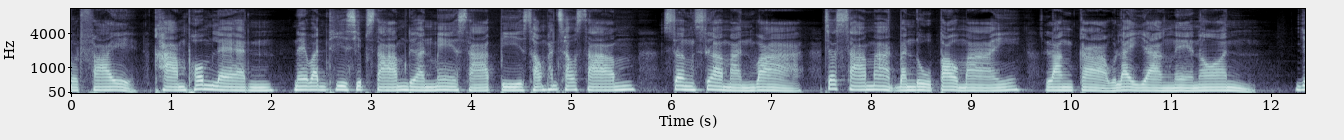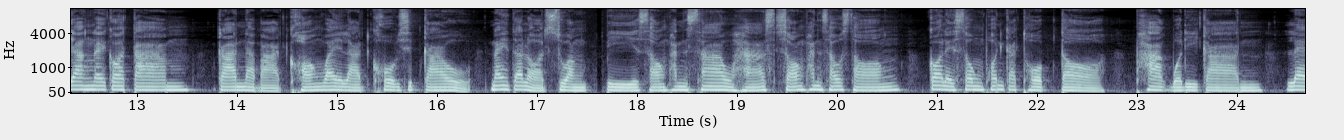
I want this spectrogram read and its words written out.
รถไฟขามพรมแลนในวันที่ 13 เดือนเมษายนปี 2023 ซึ่งเชื่อมันว่าจะสามารถบรรลุเป้าหมายลังกล่าวไล่อย่างแน่นอน อย่างใดก็ตาม การระบาดของไวรัสโควิด -19 ในตลอดช่วงปี 2020หา2022 ก็เลยส่งผลกระทบต่อ ภาคบริการ และ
